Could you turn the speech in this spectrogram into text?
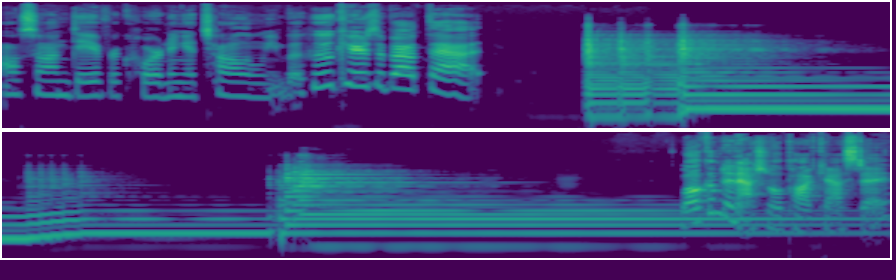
Also on day of recording, it's Halloween, but who cares about that? Welcome to National Podcast Day,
